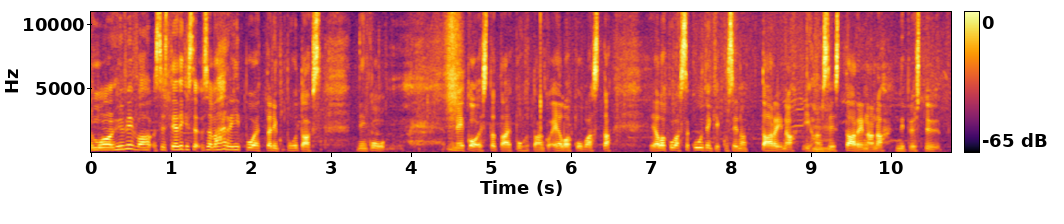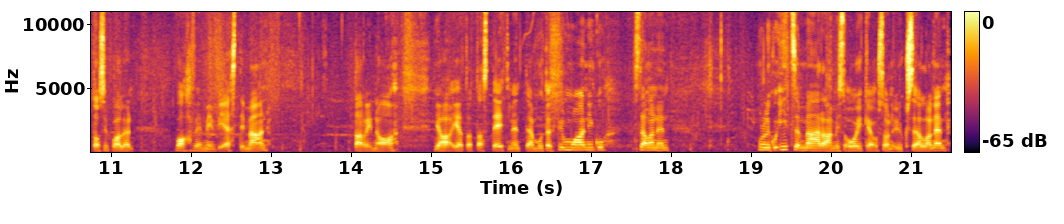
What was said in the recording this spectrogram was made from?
No mulla on hyvin vahva, siis tietenkin se, se vähän riippuu, että niinku puhutaanko niinku mekoista tai puhutaanko elokuvasta. Ja elokuvassa kuitenkin, kun siinä on tarina, ihan mm-hmm. siis tarinana, niin pystyy tosi paljon vahvemmin viestimään tarinaa ja, ja tota statementteja. Mutta kyllä mulla on niinku sellainen, mulla niinku itsemääräämisoikeus on yksi sellainen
